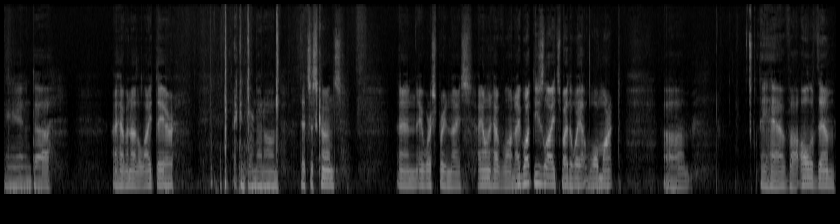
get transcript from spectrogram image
And uh, I have another light there. I can turn that on. That's a sconce. And it works pretty nice. I only have one. I bought these lights, by the way, at Walmart. Um, they have uh, all of them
